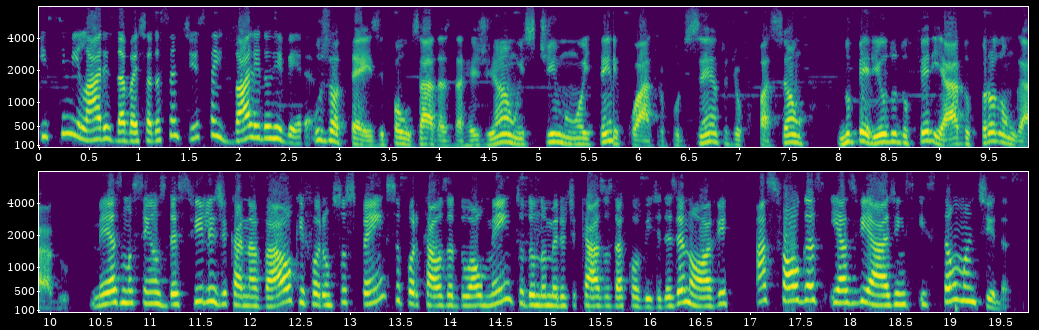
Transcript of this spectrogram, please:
e similares da Baixada Santista e Vale do Ribeira. Os hotéis e pousadas da região estimam 84% de ocupação no período do feriado prolongado. Mesmo sem os desfiles de carnaval, que foram suspensos por causa do aumento do número de casos da Covid-19, as folgas e as viagens estão mantidas.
